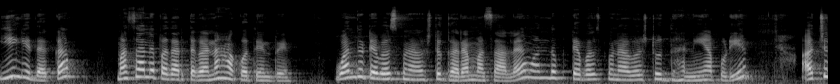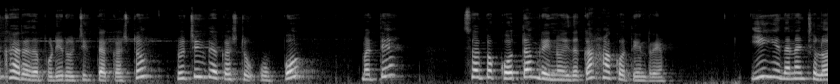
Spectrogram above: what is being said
ಈಗ ಮಸಾಲೆ ಪದಾರ್ಥಗಳನ್ನು ಹಾಕೋತೀನಿ ರೀ ಒಂದು ಟೇಬಲ್ ಸ್ಪೂನ್ ಆಗೋಷ್ಟು ಗರಂ ಮಸಾಲೆ, ಒಂದು ಟೇಬಲ್ ಸ್ಪೂನ್ ಆಗೋಷ್ಟು ಧನಿಯಾ ಪುಡಿ, ಅಚ್ಚು ಖಾರದ ಪುಡಿ ರುಚಿಗೆ ತಕ್ಕಷ್ಟು ರುಚಿಗೆ ತಕ್ಕಷ್ಟು ಉಪ್ಪು ಮತ್ತು ಸ್ವಲ್ಪ ಕೊತ್ತಂಬರಿನೂ ಇದಕ್ಕೆ ಹಾಕೋತೀನಿ ರೀ. ಈಗ ಇದನ್ನು ಚಲೋ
